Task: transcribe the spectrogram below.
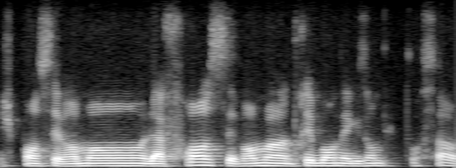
Je pense que vraiment la France, c'est vraiment un très bon exemple pour ça.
